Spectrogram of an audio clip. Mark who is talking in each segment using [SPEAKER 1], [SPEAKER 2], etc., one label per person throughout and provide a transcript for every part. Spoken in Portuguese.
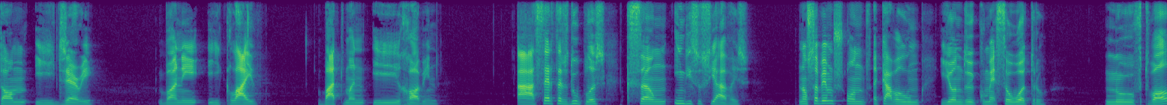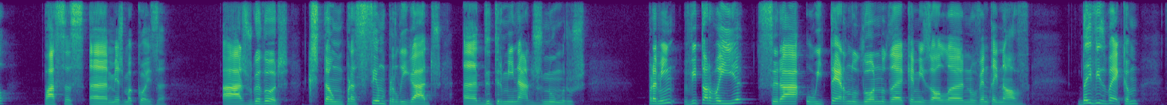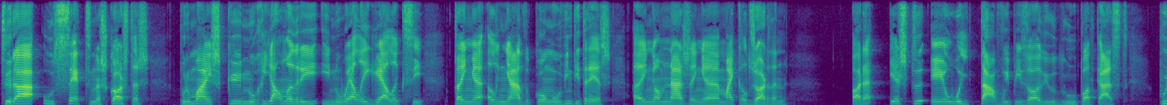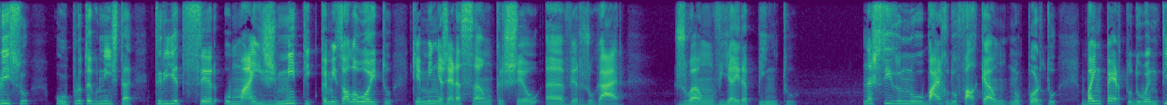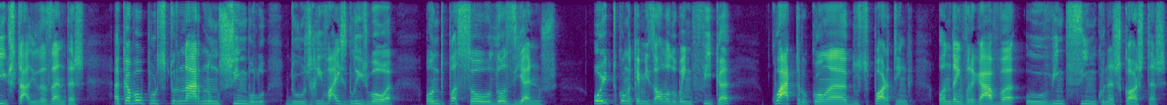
[SPEAKER 1] Tom e Jerry, Bonnie e Clyde, Batman e Robin. Há certas duplas que são indissociáveis. Não sabemos onde acaba um e onde começa o outro. No futebol, passa-se a mesma coisa. Há jogadores que estão para sempre ligados a determinados números. Para mim, Vitor Bahia será o eterno dono da camisola 99. David Beckham terá o 7 nas costas, por mais que no Real Madrid e no LA Galaxy tenha alinhado com o 23 em homenagem a Michael Jordan. Ora, este é o oitavo episódio do podcast, por isso o protagonista teria de ser o mais mítico camisola 8 que a minha geração cresceu a ver jogar, João Vieira Pinto. Nascido no bairro do Falcão, no Porto, bem perto do antigo Estádio das Antas, acabou por se tornar num símbolo dos rivais de Lisboa, onde passou 12 anos. 8 com a camisola do Benfica, 4 com a do Sporting, onde envergava o 25 nas costas.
